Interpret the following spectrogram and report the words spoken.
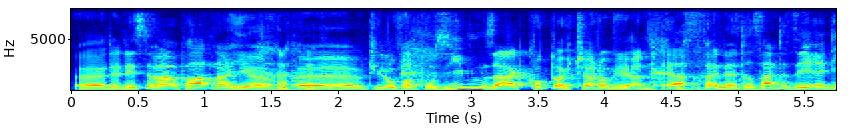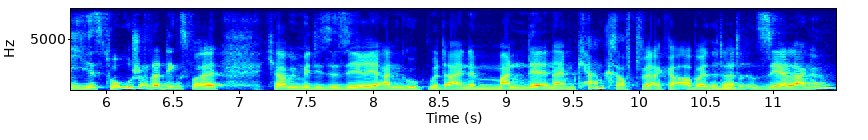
Äh, der nächste Werbepartner hier, äh, Tilo von Pro7, sagt, guckt euch Tschernobyl an. Das ist eine interessante Serie, die historisch allerdings, weil ich habe mir diese Serie angeguckt mit einem Mann, der in einem Kernkraftwerk gearbeitet hat, sehr lange.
